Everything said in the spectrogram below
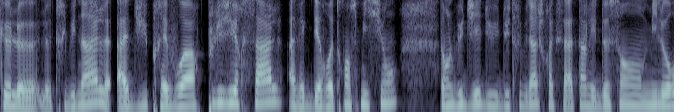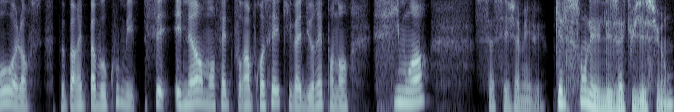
que le, tribunal a dû prévoir plusieurs salles avec des retransmissions. Dans le budget du, tribunal, je crois que ça atteint les 200 000 euros. Alors, ça peut paraître pas beaucoup, mais c'est énorme en fait pour un procès qui va durer pendant six mois. Ça s'est jamais vu. Quelles sont les, accusations?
